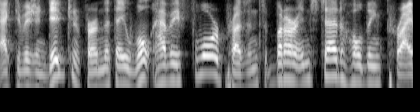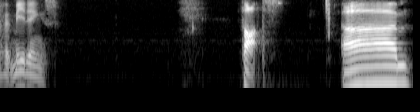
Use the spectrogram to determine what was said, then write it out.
Activision did confirm that they won't have a floor presence, but are instead holding private meetings. Thoughts? Um,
